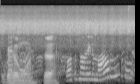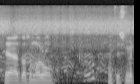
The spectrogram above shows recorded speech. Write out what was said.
Ook wel heel mooi. Ja. Was het nou helemaal rond? Of? ja, het was helemaal rond. Het is met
